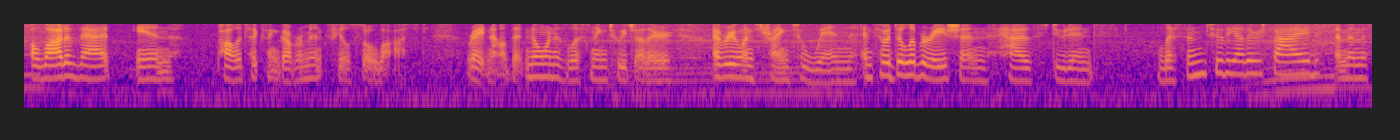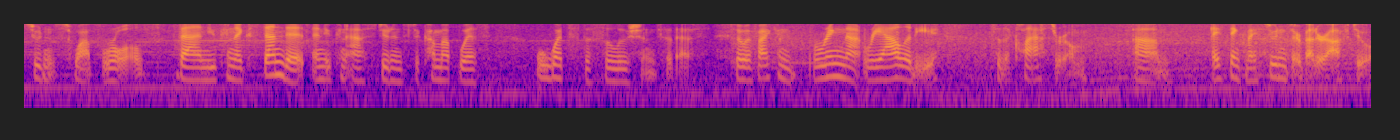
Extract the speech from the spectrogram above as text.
a lot of that in politics and government feels so lost right now, that no one is listening to each other, everyone's trying to win. And so a deliberation has students listen to the other side and then the students swap roles. Then you can extend it and you can ask students to come up with, well, what's the solution to this? So if I can bring that reality to the classroom, um, I think my students are better off too.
